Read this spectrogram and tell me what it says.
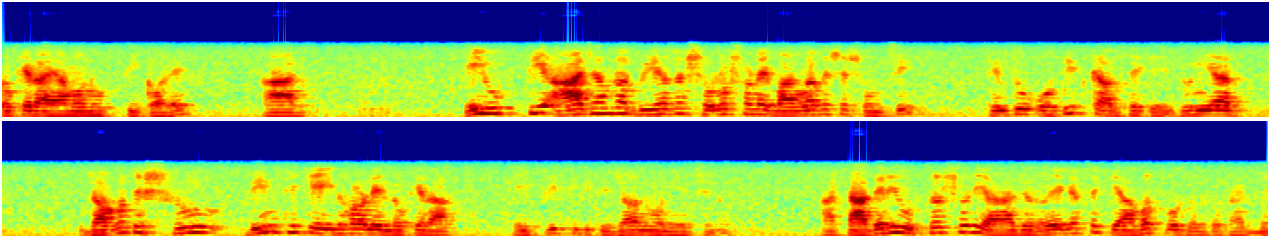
লোকেরা এমন উক্তি করে, আর এই উক্তি আজ আমরা দুই সনে বাংলাদেশে শুনছি, কিন্তু অতীতকাল থেকে, দুনিয়ার জগতের দিন থেকে এই ধরনের লোকেরা এই পৃথিবীতে জন্ম নিয়েছিল। আর তাদেরই উত্তরসূরি আজ রয়ে গেছে, কেয়ামত পর্যন্ত থাকবে।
